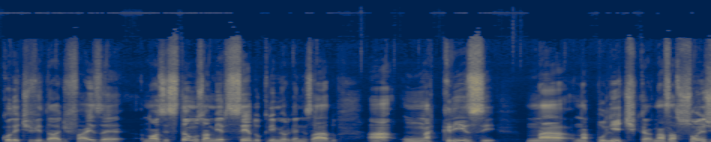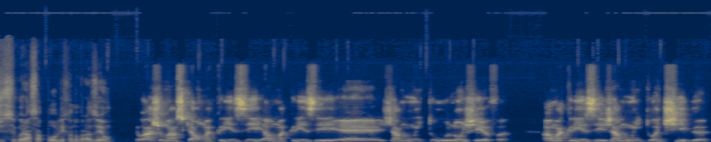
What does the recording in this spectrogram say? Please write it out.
coletividade faz é: nós estamos à mercê do crime organizado? Há uma crise na, na política, nas ações de segurança pública no Brasil? Eu acho, Márcio, que há uma crise, há uma crise é, já muito longeva, há uma crise já muito antiga,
